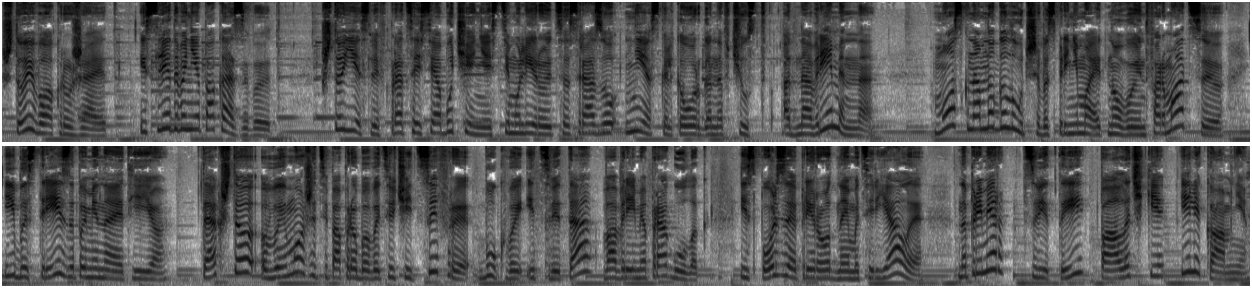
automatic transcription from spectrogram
что его окружает. Исследования показывают, что если в процессе обучения стимулируется сразу несколько органов чувств одновременно, мозг намного лучше воспринимает новую информацию и быстрее запоминает ее. Так что вы можете попробовать учить цифры, буквы и цвета во время прогулок, используя природные материалы, например, цветы, палочки или камни.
